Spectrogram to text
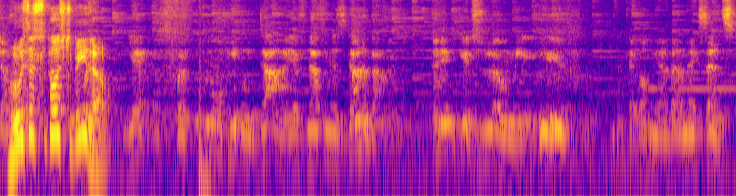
Who is this supposed to be, though? Yes, but more people die if nothing is done about it. And it gets lonely here. Okay, well, yeah, that makes sense.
